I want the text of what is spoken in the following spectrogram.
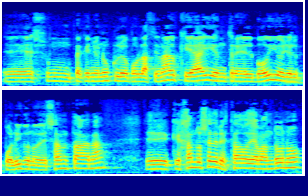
es un pequeño núcleo poblacional que hay entre el Bohío y el polígono de Santa Ana, eh, quejándose del estado de abandono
